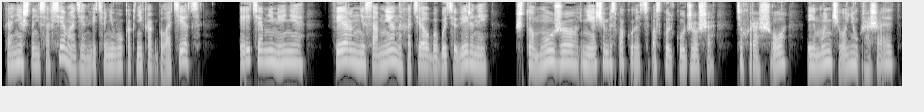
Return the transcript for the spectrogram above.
конечно, не совсем один, ведь у него как-никак был отец. И, тем не менее, Ферн, несомненно, хотела бы быть уверенной, что мужу не о чем беспокоиться, поскольку у Джоша все хорошо, и ему ничего не угрожает.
